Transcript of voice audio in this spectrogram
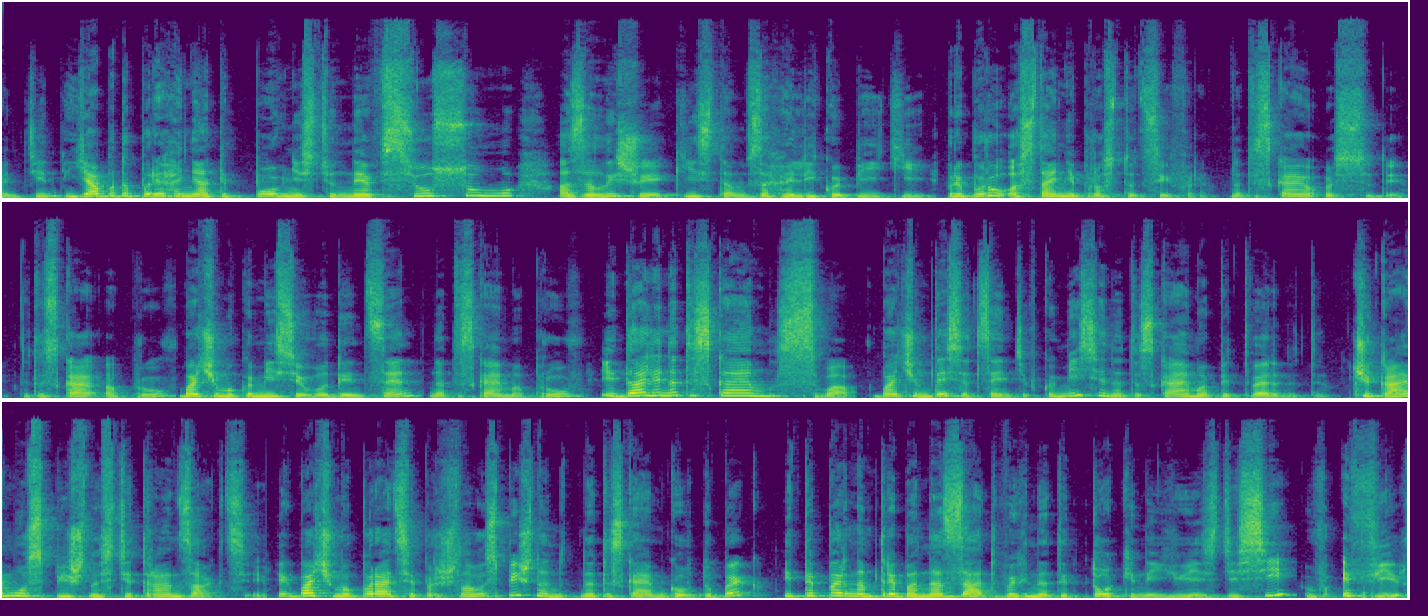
Continue. Я буду переганяти повністю не всю суму, а залишу якісь там взагалі копійки. Приберу останні просто цифри. Натискаю ось сюди. Натискаю Approve. Бачимо комісію в 1 цент. Натискаємо Approve. І далі натискаємо Swap. Бачимо 10 центів комісії, натискаємо підтвердити. Чекаємо успішності транзакції. Як бачимо, операція пройшла успішно, натискаємо Go to Back. І тепер нам треба назад вигнати токени USDC в ефір.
